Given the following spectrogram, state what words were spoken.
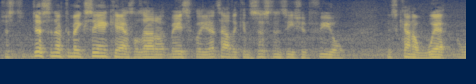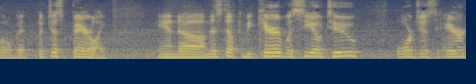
just just enough to make sandcastles out of it basically that's how the consistency should feel it's kind of wet a little bit but just barely and um, this stuff can be cured with CO2 or just air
